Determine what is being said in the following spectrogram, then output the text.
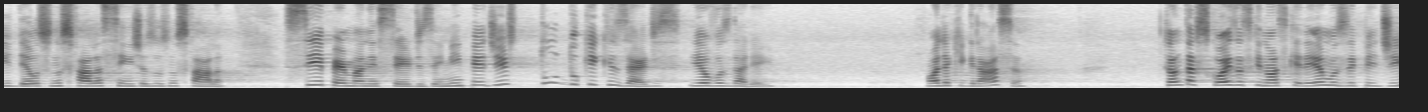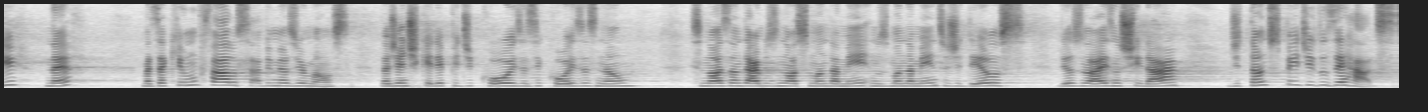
e Deus nos fala assim, Jesus nos fala, se permanecerdes em mim, pedir tudo o que quiserdes, e eu vos darei. Olha que graça, tantas coisas que nós queremos e pedir, né? Mas aqui eu não falo, sabe, meus irmãos, da gente querer pedir coisas e coisas, não. Se nós andarmos no mandamento, nos mandamentos de Deus, Deus vai nos tirar de tantos pedidos errados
